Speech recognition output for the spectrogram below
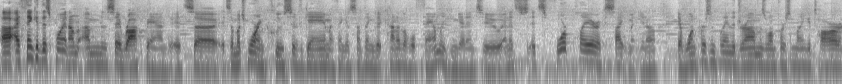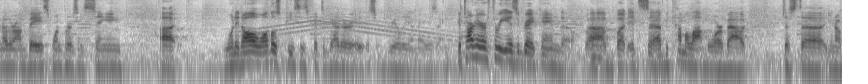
Uh, I think at this point, I'm, I'm going to say Rock Band. It's uh, it's a much more inclusive game. I think it's something that kind of the whole family can get into, and it's it's four player excitement. You know, you have one person playing the drums, one person playing guitar, another on bass, one person singing. Uh, when it all all those pieces fit together, it's really amazing. Guitar Hero 3 is a great game though, uh, but it's uh, become a lot more about just uh, you know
